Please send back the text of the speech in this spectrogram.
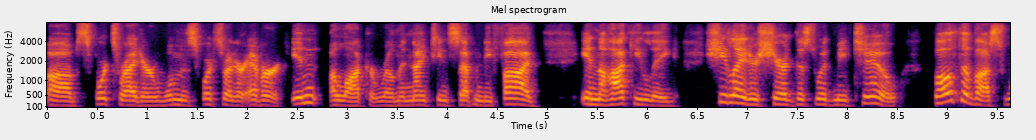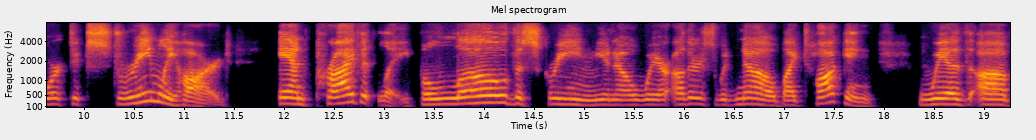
uh, sports writer, woman sports writer ever in a locker room in 1975 in the Hockey League. She later shared this with me too. Both of us worked extremely hard and privately below the screen, you know, where others would know by talking with uh,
